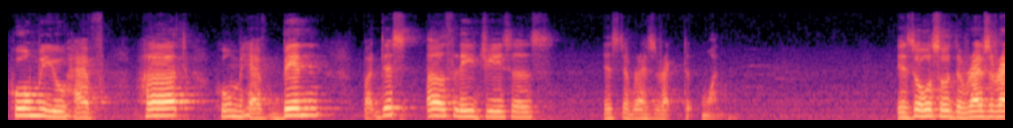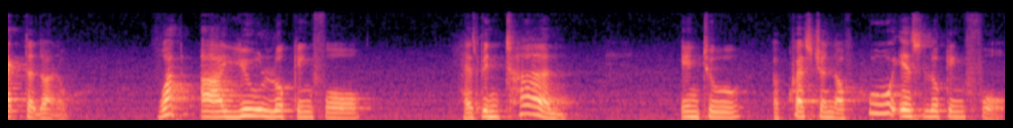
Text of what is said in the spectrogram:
whom you have heard, whom you have been, but this earthly Jesus is the resurrected one. Is also the resurrected one. What are you looking for? Has been turned into a question of who is looking for.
